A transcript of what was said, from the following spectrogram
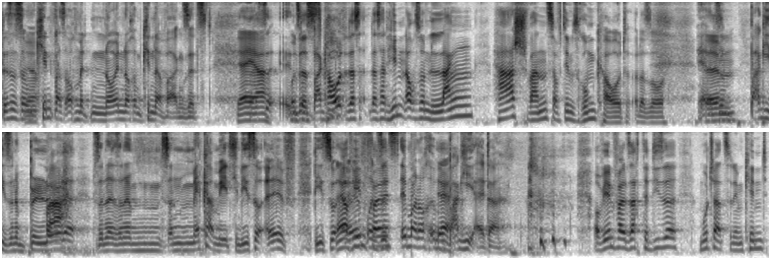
Das ist so ein Ja. Kind, was auch mit neun noch im Kinderwagen sitzt. Ja, ja. Weißt du, und so das, kaut, das, das hat hinten auch so einen langen Haarschwanz, auf dem es rumkaut oder so. Ja, so Ähm, ein Buggy, so eine blöde, so, eine, so, eine, so ein Meckermädchen, die ist so elf. Die ist so Ja, auf elf jeden und Fall. sitzt immer noch im Ja. Buggy, Alter. auf jeden Fall sagte diese Mutter zu dem Kind,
